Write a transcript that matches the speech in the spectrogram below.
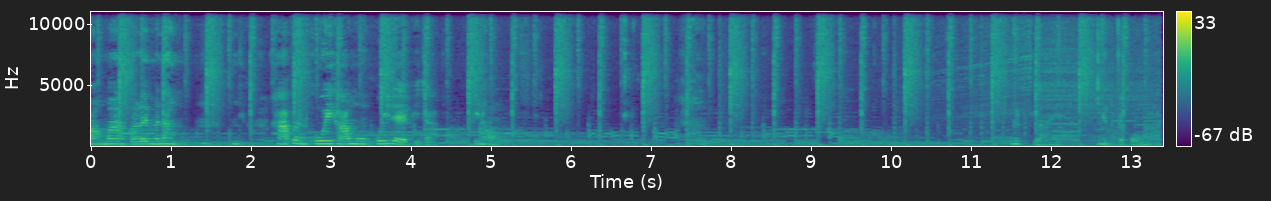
ว่างมากก็เลยมานั่ง หาเพื่อนคุยหาหมูคุยเดพี่จ้ะพี่น้องงึดหลายงึดจะของอะไร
